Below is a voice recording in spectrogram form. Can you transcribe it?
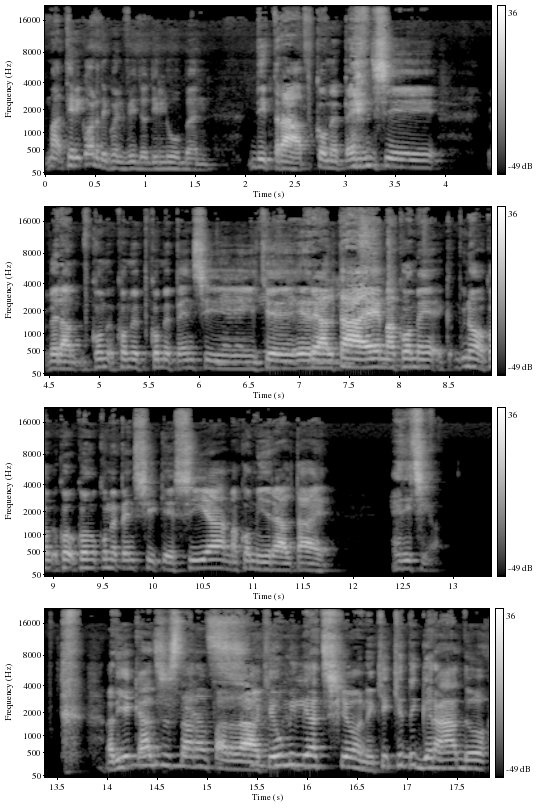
ma ti ricordi quel video di Luben, di Trap, come pensi vera, come, come, come, pensi che in realtà è, ma come, no, come, come, pensi che sia, ma come in realtà è. E dici, ma di che cazzo stanno a parlare? Che umiliazione, che, che degrado,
